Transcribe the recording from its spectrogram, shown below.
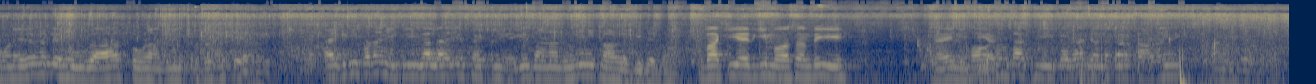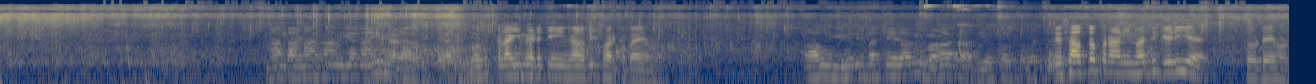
ਹੁਣ ਇਹਦੇ ਥੱਲੇ ਹੋਊਗਾ 16 ਕੁ ਲੀਟਰ ਦੁੱਧ ਤੇ ਆ ਐਤਕੀ ਪਤਾ ਨਹੀਂ ਕੀ ਗੱਲ ਹੈ ਜੇ ਫੈਕਟ ਨਹੀਂ ਹੈਗੀ ਦਾਣਾ ਦੂਣੀ ਨਹੀਂ ਖਾਣ ਲੱਗੀ ਜਦਾਂ ਬਾਕੀ ਐਤਕੀ ਮੌਸਮ ਵੀ ਹੈ ਨਹੀਂ ਮੌਸਮ ਤਾਂ ਠੀਕ ਹੈਗਾ ਜਦ ਕਰ ਖਾਣਾ ਹੀ ਨਹੀਂ ਖਾਂਦੀ ਨਾ ਦਾਣਾ ਖਾਂਦੀ ਆ ਨਾ ਹੀ ਮੈੜਾ ਉਸ ਕਲਾਈਮੇਟ ਚੇਂਜ ਨਾਲ ਵੀ ਫ਼ਰਕ ਪੈ ਜਾਂਦਾ। ਆਉਂਗੀ ਇਹਦੇ ਬੱਚੇ ਦਾ ਵੀ ਬੜਾ ਕਰਦੀ ਆ ਸੁਰਤ ਬੱਚੇ ਤੇ ਸਭ ਤੋਂ ਪੁਰਾਣੀ ਮੱਝ ਕਿਹੜੀ ਹੈ ਤੁਹਾਡੇ ਹੁਣ?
